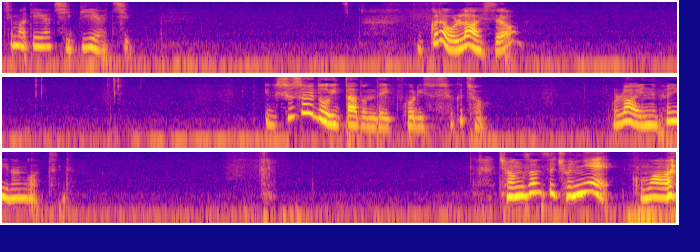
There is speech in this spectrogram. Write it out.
지금 어디에요? 집이에요, 집. 입글에 올라와 있어요? 수술도 있다던데, 입꼬리 수술, 그쵸? 올라와 있는 편이긴 한 것 같은데. 정선수 좋니? 고마워요.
